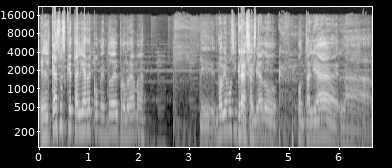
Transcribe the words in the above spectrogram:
El caso es que Talía recomendó el programa. Eh, no habíamos Gracias, intercambiado con Talía la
